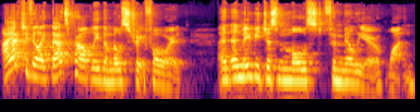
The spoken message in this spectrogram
I actually feel like that's probably the most straightforward and, and maybe just most familiar one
